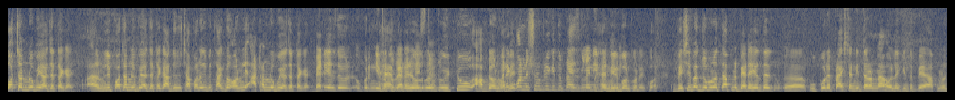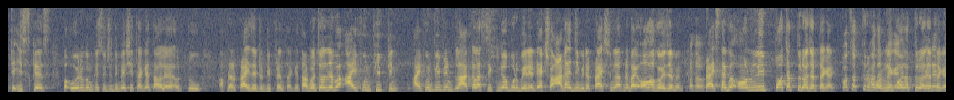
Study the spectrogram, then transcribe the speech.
পঁচানব্বই হাজার টাকায়। অনলি পঁচানব্বই হাজার টাকা আর দুশো ছাপান্ন জিবি থাকবে অনলি আটানব্বই হাজার টাকায়। ব্যাটারি হেলথের উপরে নির্ভর ব্যাটারি হেলথ একটু একটু আপ ডাউন হবে। কন্ডিশন উপরে কিন্তু প্রাইসগুলো হ্যাঁ নির্ভর করে। বেশিরভাগ যমুনাতে আপনার ব্যাটারি হেলথের উপরে প্রাইসটা নির্ধারণ না হলে কিন্তু আপনার হচ্ছে স্কেচ বা ওইরকম কিছু যদি বেশি থাকে তাহলে একটু আপনার প্রাইস একটু ডিফারেন্ট থাকে। তারপর চলে যাব iPhone fifteen iPhone fifteen black colour Singapore variant একশো আঠাশ জিবি এটার প্রাইস শুনলে আপনি ভাই অবাক হয়ে যাবেন। প্রাইস থাকবে অনলি পঁচাত্তর হাজার টাকায়। পঁচাত্তর হাজার অনলি পঁচাত্তর হাজার টাকা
